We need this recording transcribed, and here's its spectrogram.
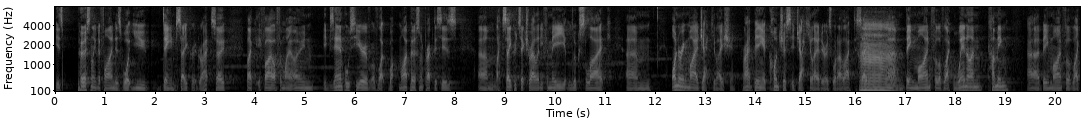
is personally defined as what you deem sacred, right? So, like if I offer my own examples here of, of like what my personal practice is, um, like sacred sexuality for me looks like um, honoring my ejaculation, right? Being a conscious ejaculator is what I like to say. Mm. Um, being mindful of like when I'm coming, uh, being mindful of like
